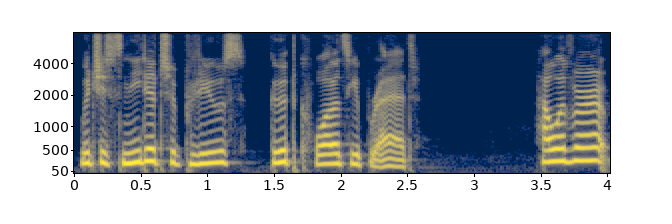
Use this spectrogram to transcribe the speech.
which is needed to produce good quality bread. However,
